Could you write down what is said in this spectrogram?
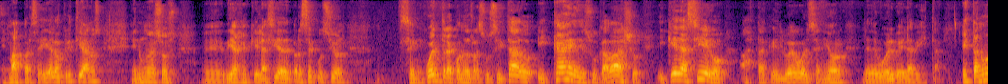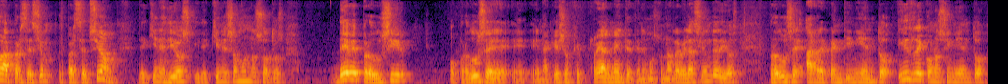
es más, perseguía a los cristianos, en uno de esos eh, viajes que él hacía de persecución, se encuentra con el resucitado y cae de su caballo y queda ciego hasta que luego el Señor le devuelve la vista. Esta nueva percepción, percepción de quién es Dios y de quiénes somos nosotros debe producir, o produce eh, en aquellos que realmente tenemos una revelación de Dios, produce arrepentimiento y reconocimiento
